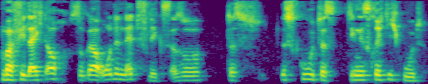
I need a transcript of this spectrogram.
Aber vielleicht auch sogar ohne Netflix. Also, das ist gut, das Ding ist richtig gut.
